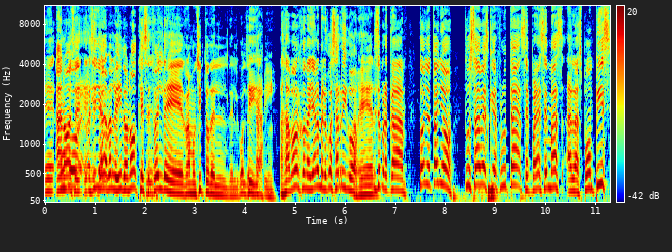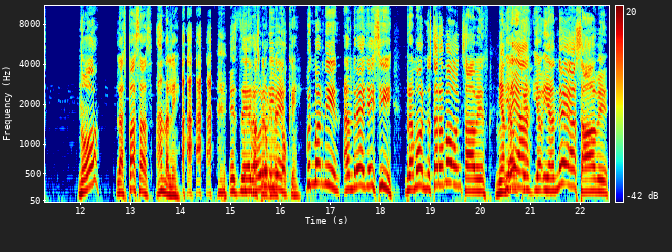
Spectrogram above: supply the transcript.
eh, ah, no, ese, eh, ¿ese ya? lo había leído, ¿no? Que ese fue el de Ramoncito del, del gol del Sí, ya. Capi. Ajá, vamos con Ayala Melgoza Rigo. A ver. Dice por acá, Toño, Toño, ¿tú sabes qué fruta se parece más a las pompis? ¿No? Las pasas. Ándale. Este, Últimas, Raúl pero que me Uribe. toque. Good morning, Andrea, JC, Ramón, no está Ramón, sabe. Ni Y Andrea. aunque- Y, y Andrea sabe.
